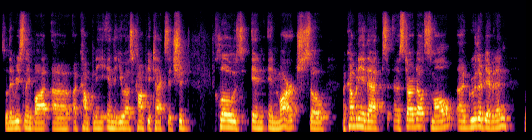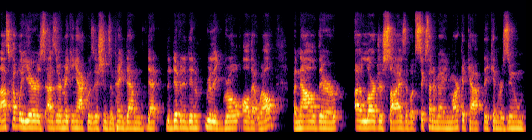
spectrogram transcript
So they recently bought a, a company in the US, Computex. It should close in, in March. So a company that uh, started out small, uh, grew their dividend. Last couple of years, as they're making acquisitions and paying down debt, the dividend didn't really grow all that well. But now they're a larger size, about 600 million market cap. They can resume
